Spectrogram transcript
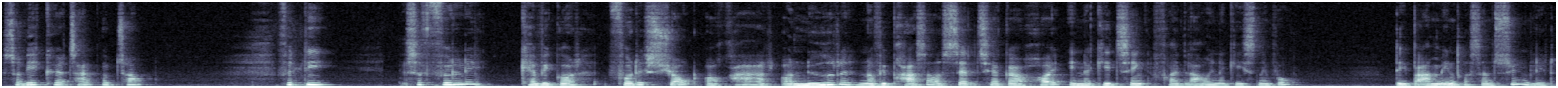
så vi ikke kører tanken tom. Fordi selvfølgelig kan vi godt få det sjovt og rart og nyde det, når vi presser os selv til at gøre høj ting fra et lavenergisniveau. Det er bare mindre sandsynligt,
